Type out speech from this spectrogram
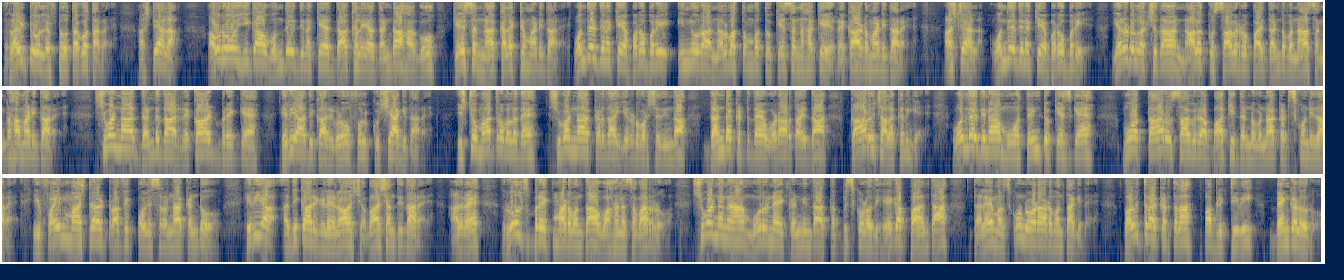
ರೈಟು ಲೆಫ್ಟು ತಗೋತಾರೆ. ಅಷ್ಟೇ ಅಲ್ಲ, ಅವರು ಈಗ ಒಂದೇ ದಿನಕ್ಕೆ ದಾಖಲೆಯ ದಂಡ ಹಾಗೂ ಕೇಸನ್ನ ಕಲೆಕ್ಟ್ ಮಾಡಿದ್ದಾರೆ. ಒಂದೇ ದಿನಕ್ಕೆ ಬರೋಬ್ಬರಿ ಇನ್ನೂರ ನಲವತ್ತೊಂಬತ್ತು ಕೇಸನ್ನ ಹಾಕಿ ರೆಕಾರ್ಡ್ ಮಾಡಿದ್ದಾರೆ. ಅಷ್ಟೇ ಅಲ್ಲ, ಒಂದೇ ದಿನಕ್ಕೆ ಬರೋಬ್ಬರಿ ಎರಡು ಲಕ್ಷದ ನಾಲ್ಕು ಸಾವಿರ ರೂಪಾಯಿ ದಂಡವನ್ನ ಸಂಗ್ರಹ ಮಾಡಿದ್ದಾರೆ. ಶಿವಣ್ಣ ದಂಡದ ರೆಕಾರ್ಡ್ ಬ್ರೇಕ್ಗೆ ಹಿರಿಯ ಅಧಿಕಾರಿಗಳು ಫುಲ್ ಖುಷಿಯಾಗಿದ್ದಾರೆ. ಇಷ್ಟು ಮಾತ್ರವಲ್ಲದೆ ಶಿವಣ್ಣ ಕಳೆದ ಎರಡು ವರ್ಷದಿಂದ ದಂಡ ಕಟ್ಟದೆ ಓಡಾಡ್ತಾ ಇದ್ದ ಕಾರು ಚಾಲಕನಿಗೆ ಒಂದೇ ದಿನ ಮೂವತ್ತೆಂಟು ಕೇಸ್ಗೆ ಮೂವತ್ತಾರು ಸಾವಿರ ಬಾಕಿ ದಂಡವನ್ನ ಕಟ್ಟಿಸಿಕೊಂಡಿದ್ದಾರೆ. ಈ ಫೈನ್ ಮಾಸ್ಟರ್ ಟ್ರಾಫಿಕ್ ಪೊಲೀಸರನ್ನ ಕಂಡು ಹಿರಿಯ ಅಧಿಕಾರಿಗಳೇನೋ ಶಬಾಷ್ ಅಂತಿದ್ದಾರೆ. ಆದರೆ ರೂಲ್ಸ್ ಬ್ರೇಕ್ ಮಾಡುವಂತ ವಾಹನ ಸವಾರರು, ಶಿವಣ್ಣನ ಮೂರನೇ ಕಣ್ಣಿಂದ ತಪ್ಪಿಸಿಕೊಳ್ಳೋದು ಹೇಗಪ್ಪ ಅಂತ ತಲೆ ಮರೆಸ್ಕೊಂಡು ಓಡಾಡುವಂತಾಗಿದೆ. Pavitra Kartala public TV, Bengaluru.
